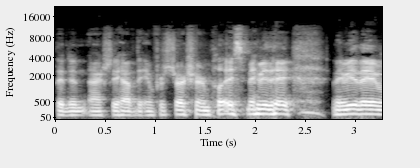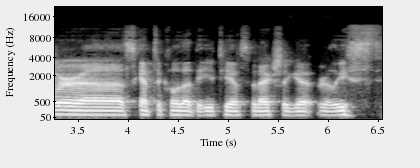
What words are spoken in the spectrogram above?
they didn't actually have the infrastructure in place. Maybe they maybe they were uh, skeptical that the ETFs would actually get released.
